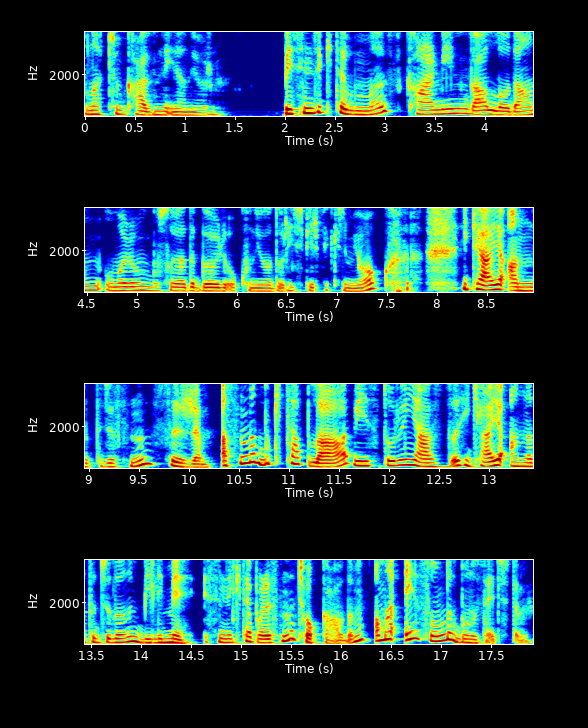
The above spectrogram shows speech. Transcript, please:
Buna tüm kalbimle inanıyorum. Beşinci kitabımız Carmine Gallo'dan umarım bu soyadı böyle okunuyordur hiçbir fikrim yok. hikaye anlatıcısının sırrı. Aslında bu kitapla Will Storr'un yazdığı Hikaye Anlatıcılığının Bilimi isimli kitap arasında çok kaldım. Ama en sonunda bunu seçtim.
